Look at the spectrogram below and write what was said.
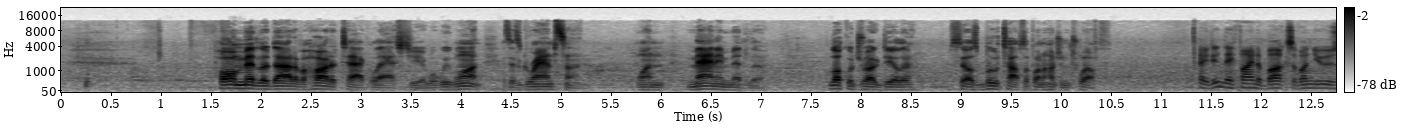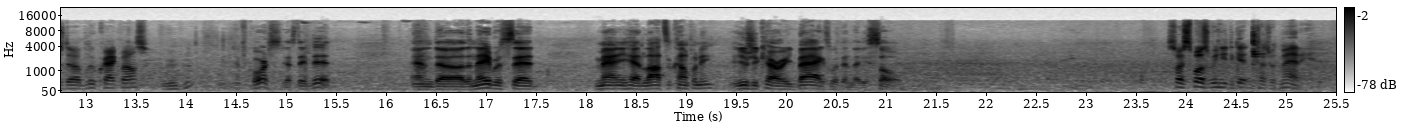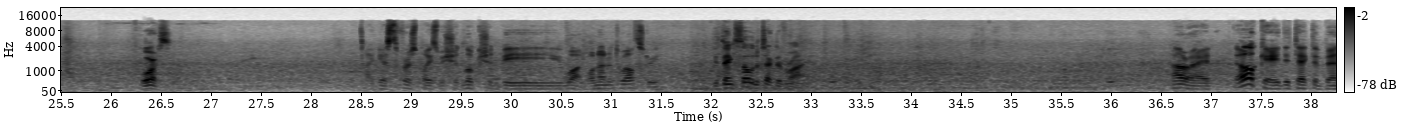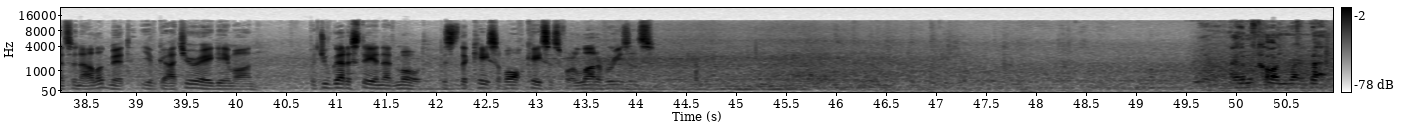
Paul Midler died of a heart attack last year. What we want is his grandson, one Manny Midler, local drug dealer, sells blue tops up on 112th. Hey, didn't they find a box of unused uh, blue crack vials? Mm-hmm. Of course, yes, they did. And uh, the neighbors said Manny had lots of company and usually carried bags with him that he sold. So I suppose we need to get in touch with Manny. Of course. I guess the first place we should look should be, what, 112th Street? You think so, Detective Ryan? All right. Okay, Detective Benson, I'll admit, you've got your A game on. But you've got to stay in that mode. This is the case of all cases for a lot of reasons. Hey, let me call you right back.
